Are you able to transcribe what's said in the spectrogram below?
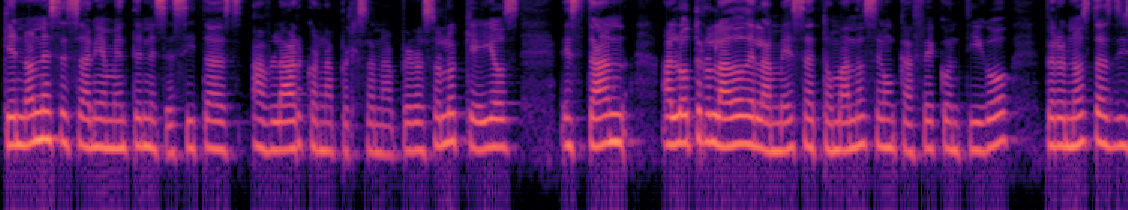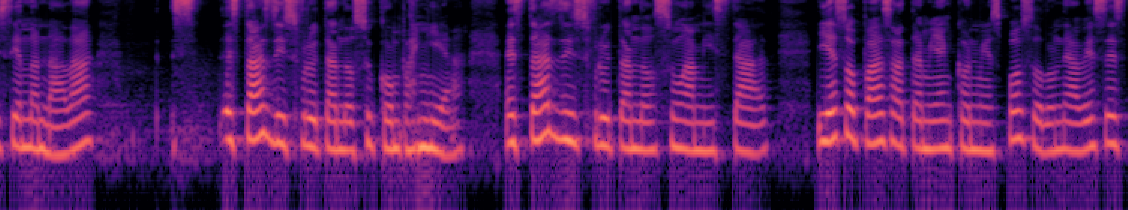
que no necesariamente necesitas hablar con la persona, pero solo que ellos están al otro lado de la mesa tomándose un café contigo, pero no estás diciendo nada, estás disfrutando su compañía, estás disfrutando su amistad. Y eso pasa también con mi esposo, donde a veces,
